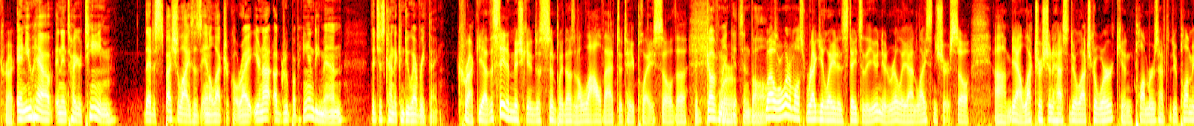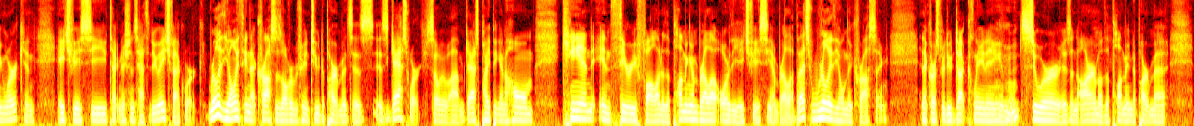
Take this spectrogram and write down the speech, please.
Correct. and you have an entire team that specializes in electrical, right? You're not a group of handymen that just kind of can do everything. Correct. Yeah, the state of Michigan just simply doesn't allow that to take place. So the The government gets involved. Well, we're one of the most regulated states of the union, really, on licensure. So, um, yeah, electrician has to do electrical work, and plumbers have to do plumbing work, and HVAC technicians have to do HVAC work. Really, the only thing that crosses over between two departments is is gas work. So, um, gas piping in a home can, in theory, fall under the plumbing umbrella or the HVAC umbrella, but that's really the only crossing. And of course, we do duct cleaning, and sewer is an arm of the plumbing department.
